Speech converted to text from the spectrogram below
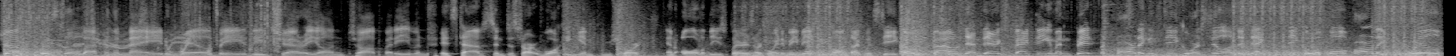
Just kRYSTAL left, and the nade will be the cherry on top. But even it's tabseN to start walking in from short, and all of these players are going to be making contact with STYKO. Who's found them? They're expecting him in pit, but farlig and STYKO are still on the deck. STYKO will fall. farlig will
